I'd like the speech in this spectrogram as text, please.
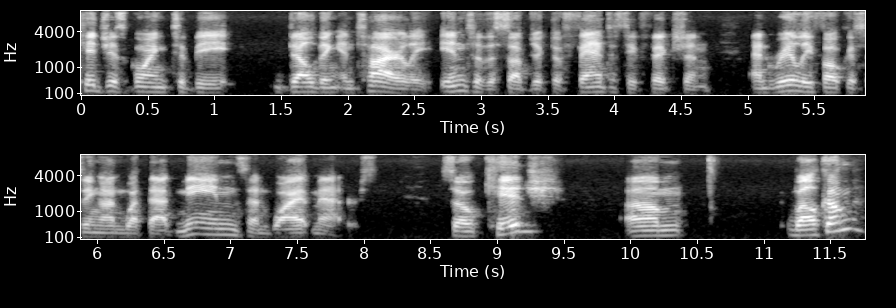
Kij is going to be delving entirely into the subject of fantasy fiction and really focusing on what that means and why it matters. So, Kij, um, welcome.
